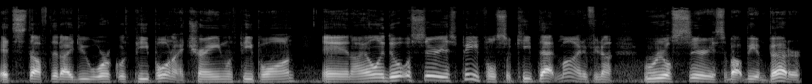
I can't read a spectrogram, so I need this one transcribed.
It's stuff that I do work with people and I train with people on, and I only do it with serious people, so keep that in mind if you're not real serious about being better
